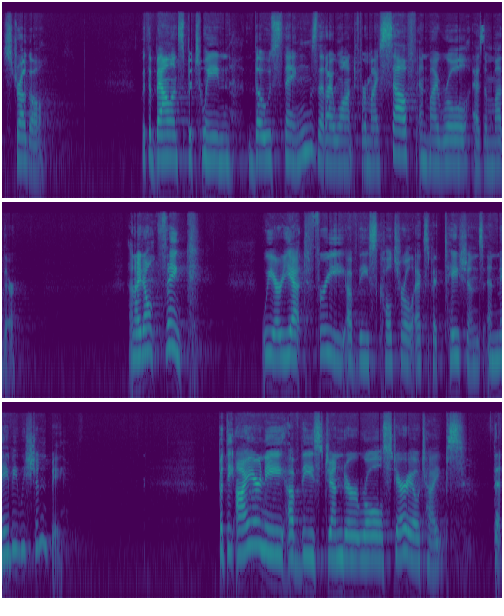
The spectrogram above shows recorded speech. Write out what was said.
struggle with the balance between those things that I want for myself and my role as a mother. And I don't think we are yet free of these cultural expectations, and maybe we shouldn't be. But the irony of these gender role stereotypes that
